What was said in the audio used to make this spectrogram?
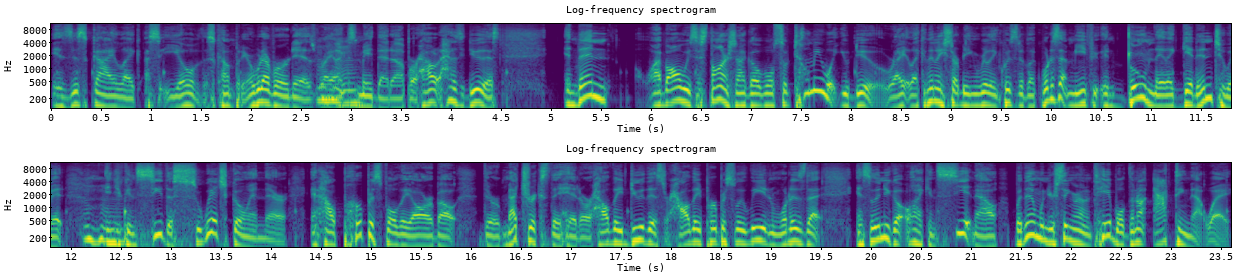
Is this guy like a CEO of this company or whatever it is, right? Like just made that up, or how, how does he do this? And then I'm always astonished, and I go, "Well, so tell me what you do, right?" Like, and then I start being really inquisitive, like, "What does that mean for you?" And boom, they like get into it, and you can see the switch go in there, and how purposeful they are about their metrics they hit, or how they do this, or how they purposefully lead, and what is that? And so then you go, "Oh, I can see it now." But then when you're sitting around a table, they're not acting that way.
